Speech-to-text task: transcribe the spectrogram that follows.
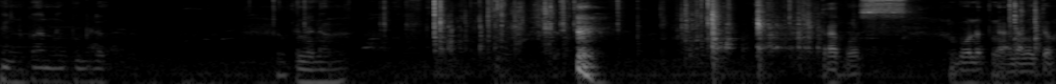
Yun, parang nagpublo. Ano lang. Tapos bunot nga lang ito.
